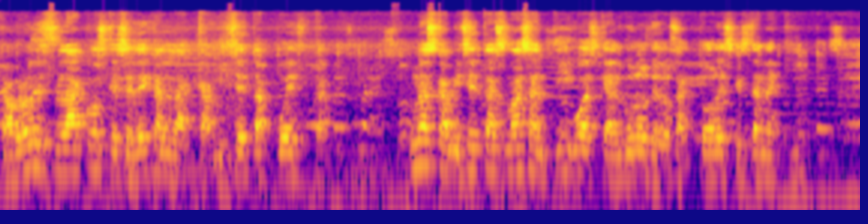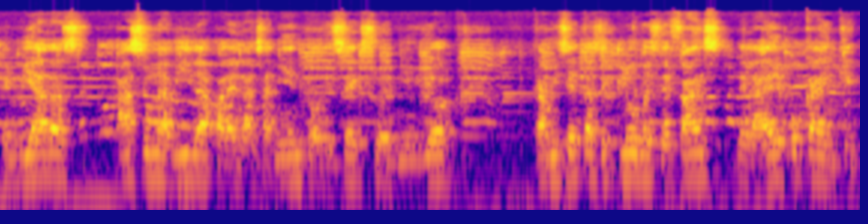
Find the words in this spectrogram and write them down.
Cabrones flacos que se dejan la camiseta puesta. Unas camisetas más antiguas que algunos de los actores que están aquí, enviadas hace una vida para el lanzamiento de Sexo en New York. Camisetas de clubes de fans de la época en que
